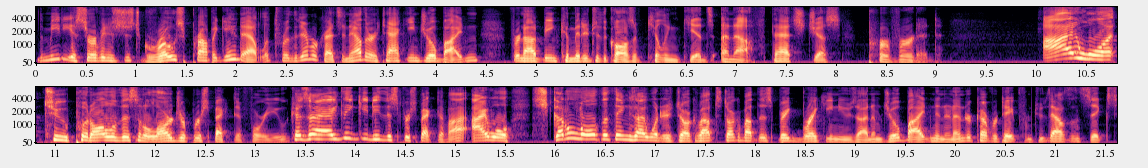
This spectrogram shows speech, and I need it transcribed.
The media serving as just gross propaganda outlets for the Democrats, and now they're attacking Joe Biden for not being committed to the cause of killing kids enough. That's just perverted. I want to put all of this in a larger perspective for you because I think you need this perspective. I, I, will scuttle all the things I wanted to talk about to talk about this big breaking news item. Joe Biden, in an undercover tape from 2006,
